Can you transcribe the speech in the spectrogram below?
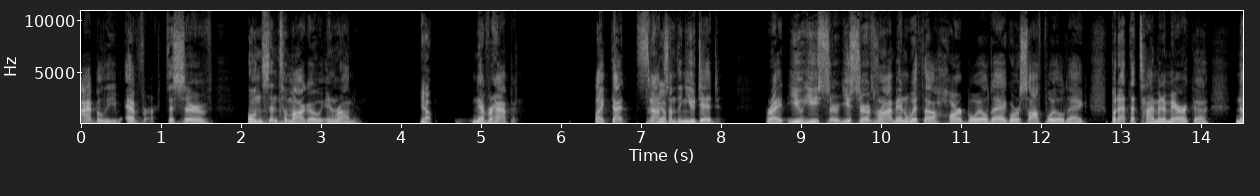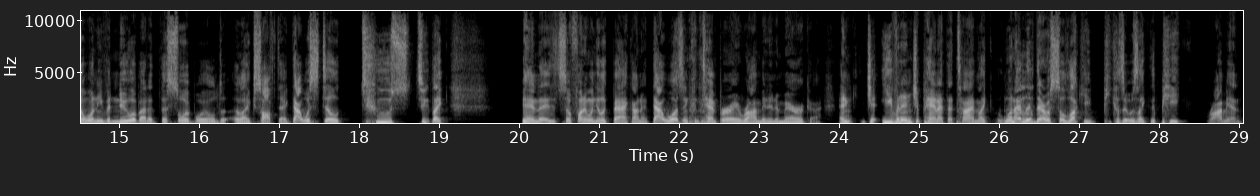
I believe, ever to serve onsen tamago in ramen. Yep. Never happened. Like that's not Yep. something you did. Right? You you ser- you served ramen with a hard boiled egg or a soft boiled egg, but at that time in America, no one even knew about it. The soy boiled like soft egg that was still too, too like and it's so funny when you look back on it. That wasn't contemporary ramen in America. And j- even in Japan at that time, like when I lived there, I was so lucky because it was like the peak ramen.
